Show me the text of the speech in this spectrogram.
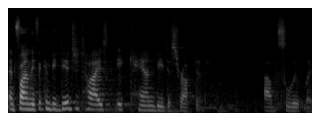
And finally, if it can be digitized, it can be disrupted. Absolutely.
